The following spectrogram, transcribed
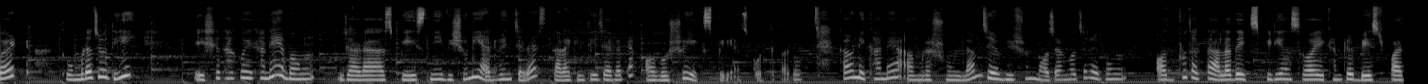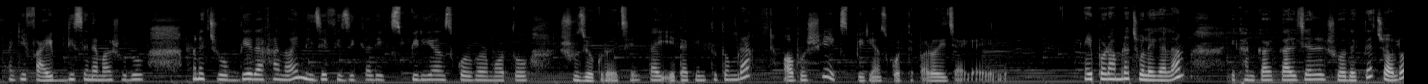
বাট তোমরা যদি এসে থাকো এখানে এবং যারা স্পেস নিয়ে ভীষণই অ্যাডভেঞ্চারাস তারা কিন্তু এই জায়গাটা অবশ্যই এক্সপিরিয়েন্স করতে পারো। কারণ এখানে আমরা শুনলাম যে ভীষণ মজার মজার এবং অদ্ভুত একটা আলাদা এক্সপিরিয়েন্স হয়। এখানকার বেস্ট পার্ট নাকি ফাইভ ডি সিনেমা শুধু মানে চোখ দিয়ে দেখা নয়, নিজে ফিজিক্যালি এক্সপিরিয়েন্স করবার মতো সুযোগ রয়েছে। তাই এটা কিন্তু তোমরা অবশ্যই এক্সপিরিয়েন্স করতে পারো এই জায়গায় এলে। এরপর আমরা চলে গেলাম এখানকার কালচারাল শো দেখতে। চলো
